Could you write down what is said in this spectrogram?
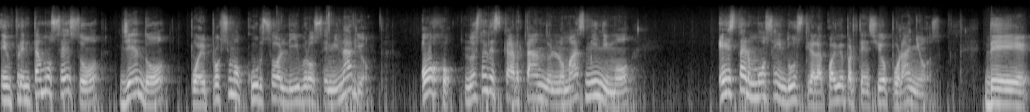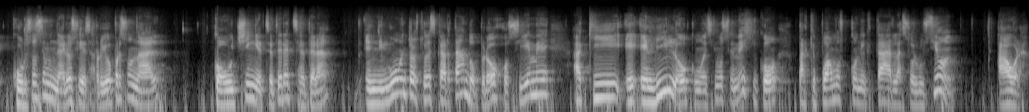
enfrentamos eso yendo por el próximo curso, libro, seminario. Ojo, no estoy descartando en lo más mínimo esta hermosa industria a la cual yo he pertenecido por años de cursos, seminarios y desarrollo personal, coaching, etcétera, etcétera. En ningún momento lo estoy descartando, pero ojo, sígueme aquí eh, el hilo, como decimos en México, para que podamos conectar la solución. Ahora,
